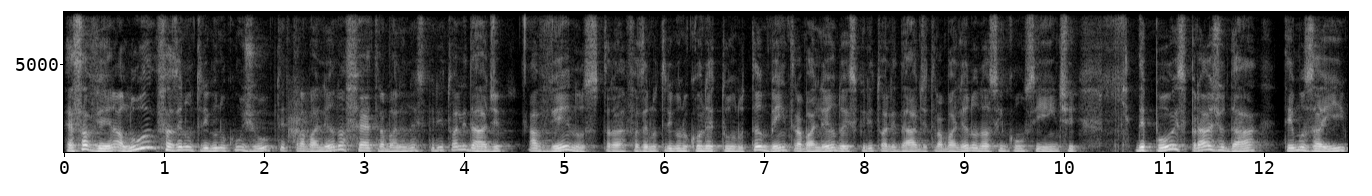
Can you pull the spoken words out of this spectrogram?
essa Vênus, a Lua fazendo um trígono com Júpiter, trabalhando a fé, trabalhando a espiritualidade. A Vênus fazendo um trígono com Netuno, também trabalhando a espiritualidade, trabalhando o nosso inconsciente. Depois, para ajudar, temos aí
